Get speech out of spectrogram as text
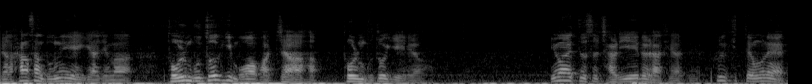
내가 항상 눈에 얘기하지만 돌 무더기 모아봤자 돌 무더기예요. 이 말의 뜻을 잘 이해를 하셔야 돼요. 그렇기 때문에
